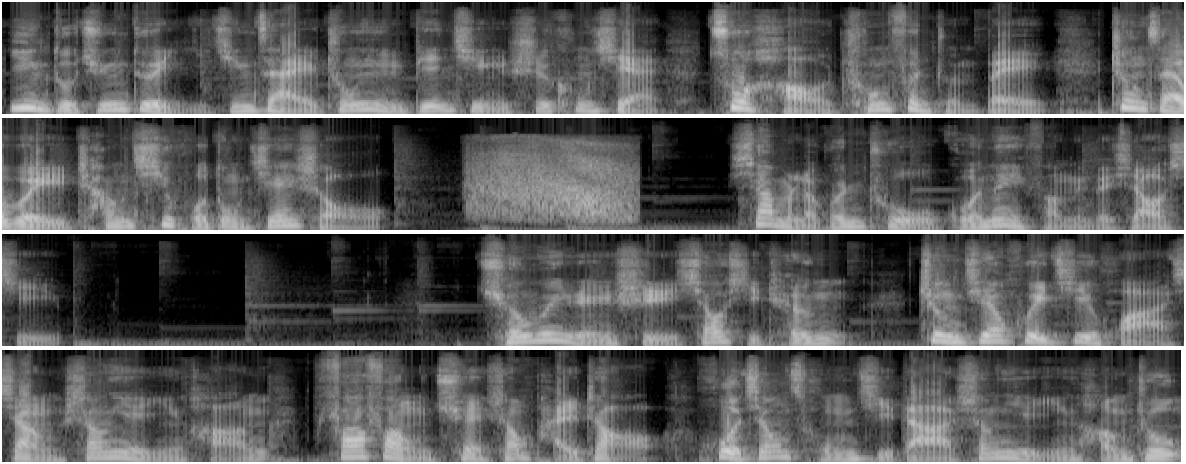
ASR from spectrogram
印度军队已经在中印边境实控线做好充分准备，正在为长期活动坚守。下面来关注国内方面的消息。权威人士消息称。证监会计划向商业银行发放券商牌照，或将从几大商业银行中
